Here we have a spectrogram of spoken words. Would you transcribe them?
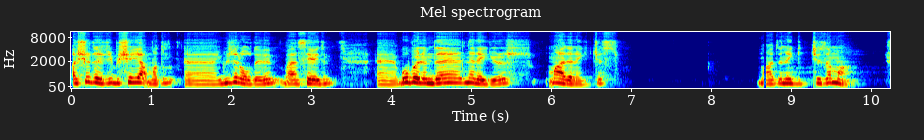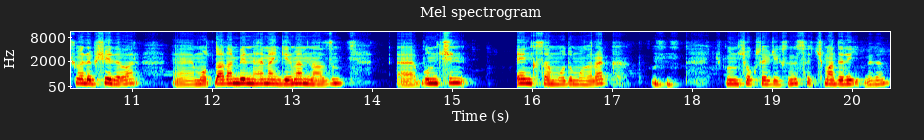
Aşırı derece bir şey yapmadım. Ee, güzel oldu evim. Ben sevdim. Ee, bu bölümde nereye gidiyoruz? Madene gideceğiz. Madene gideceğiz ama şöyle bir şey de var. Ee, modlardan birine hemen girmem lazım. Ee, bunun için en kısa modum olarak bunu çok seveceksiniz. Hiç madene gitmeden.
